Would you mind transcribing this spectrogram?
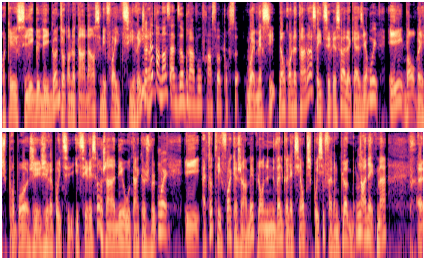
OK? Si les gars les gars nous autres on a tendance c'est des fois à étirer. J'aurais tendance à dire bravo, François, pour ça. Ouais, merci. Donc, on a tendance à étirer ça à l'occasion. Oui. Et bon, ben, je pourrais pas, j'irai pas éti- étirer ça. J'en ai autant que je veux. Oui. Et à toutes les fois que j'en mets, puis là, on a une nouvelle collection, puis je suis pas ici pour faire une plug, mais Non. honnêtement, euh,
